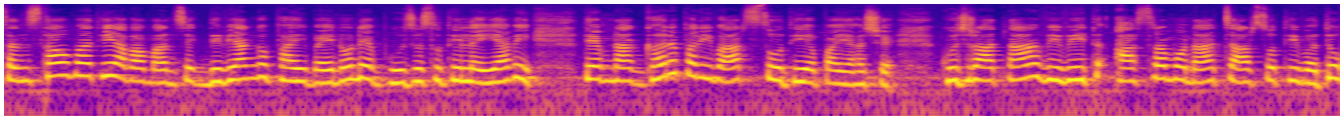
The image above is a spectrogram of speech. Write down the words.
સંસ્થાઓમાંથી આવા માનસિક દિવ્યાંગ ભાઈ બહેનોને ભુજ સુધી લઈ આવી તેમના ઘર પરિવાર શોધી અપાયા છે. ગુજરાતના વિવિધ આશ્રમોના ચારસોથી વધુ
